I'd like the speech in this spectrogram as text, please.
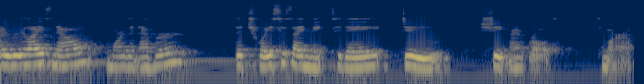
I realize now more than ever, the choices I make today do shape my world tomorrow.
